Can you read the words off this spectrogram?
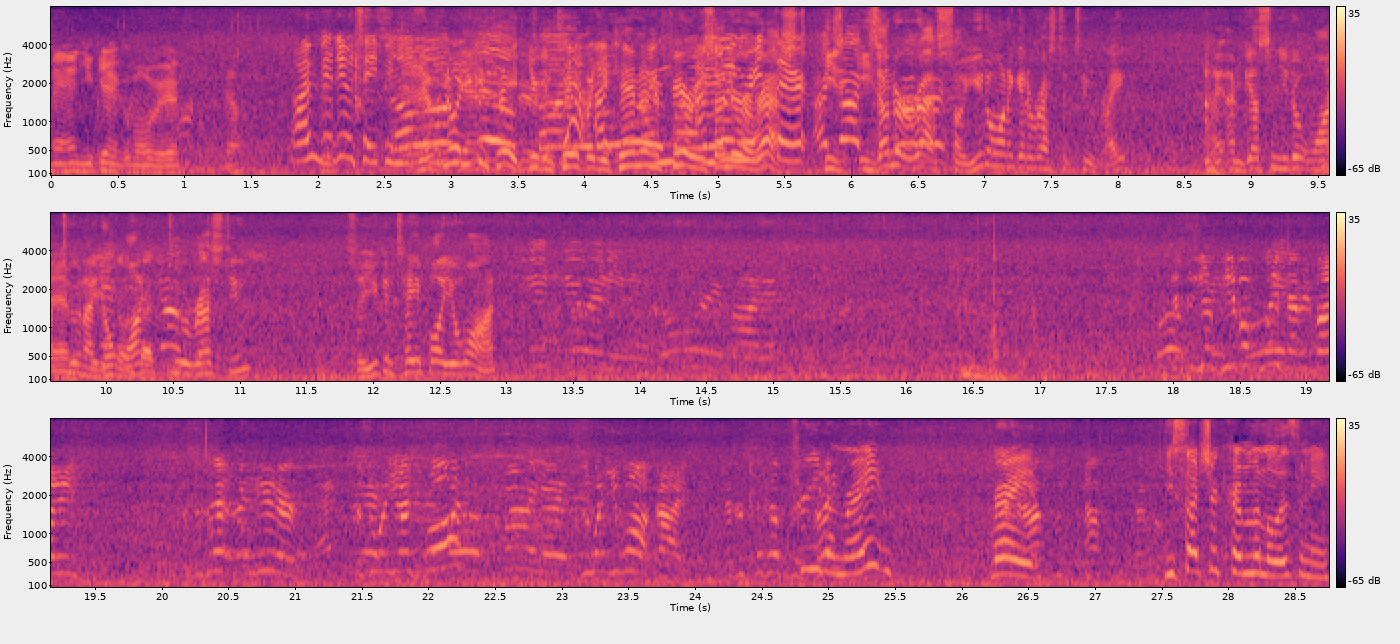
Man, you can't come over here. I'm videotaping this. No, you can tape. You can tape, but you can't interfere. He's under arrest. He's he's under arrest, so you don't want to get arrested too, right? I, I'm guessing you don't want Ma'am, to, and I don't don't want to arrest you. So you can tape all you want. This is your people police, everybody. This is it right here. This is what you guys want? This is what you want, guys. This is pick up this, Freedom, right? right? Right. Absolute- absolute criminal. He's such a criminal, isn't he?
